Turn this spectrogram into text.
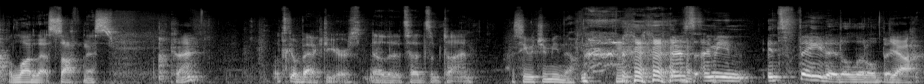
a lot of that softness. Okay. Let's go back to yours now that it's had some time. I see what you mean though. There's, I mean, it's faded a little bit. yeah.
